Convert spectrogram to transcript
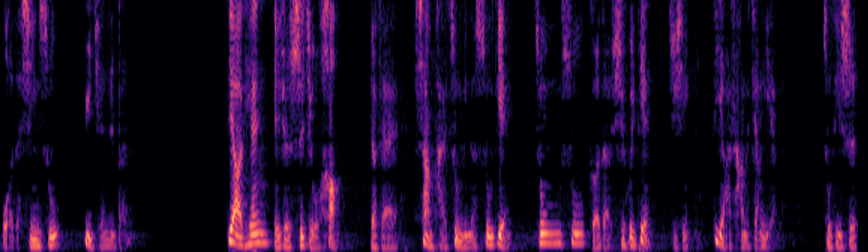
我的新书《遇见日本》。第二天，也就是十九号，要在上海著名的书店中书阁的徐汇店举行第二场的讲演，主题是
